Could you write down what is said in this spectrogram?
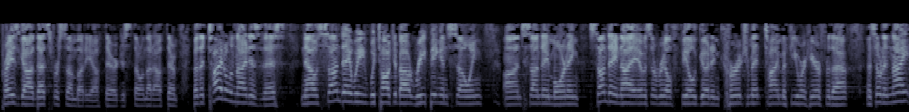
praise God, that's for somebody out there, just throwing that out there. But the title tonight is this. Now Sunday we, we talked about reaping and sowing on Sunday morning. Sunday night it was a real feel good encouragement time if you were here for that. And so tonight,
